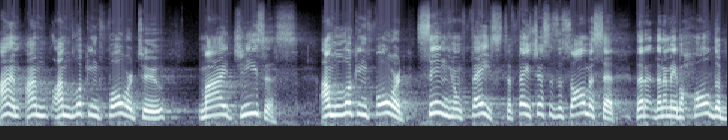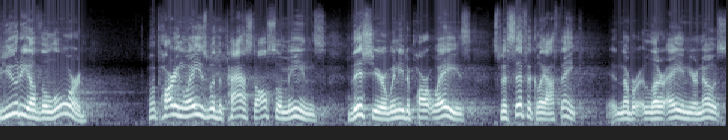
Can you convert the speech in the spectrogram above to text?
I'm, I'm, I'm looking forward to my Jesus. I'm looking forward, seeing him face to face, just as the psalmist said, that, that I may behold the beauty of the Lord. But parting ways with the past also means this year we need to part ways, specifically, I think, number letter A in your notes,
